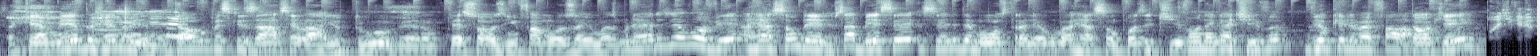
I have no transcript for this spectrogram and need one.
Isso aqui é medo genuíno. Então eu vou pesquisar, sei lá, youtuber, um pessoalzinho famoso aí, umas mulheres, e eu vou ver a reação dele. Saber se, se ele demonstra ali alguma reação positiva ou negativa, ver o que ele vai falar. Tá ok? Pode gravar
